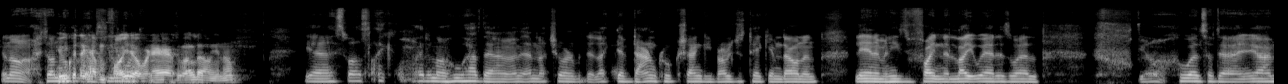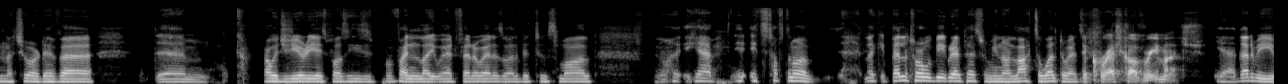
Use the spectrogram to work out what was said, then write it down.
You know, I don't. Who could they have him fight over there as well, though? You know. Yeah, so it's like I don't know who have that. I'm, I'm not sure, but like they've Daron Cruickshank, probably just take him down and lay him, and he's fighting a lightweight as well. You know who else have they? Yeah, I'm not sure. They've uh, um, Kawajiri, I suppose he's fighting lightweight, featherweight as well, a bit too small. You know, yeah, it, it's tough to know. Like Bellator would be a great place for him. You know, lots of welterweights. The Koreshkov rematch. Yeah, that'd be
